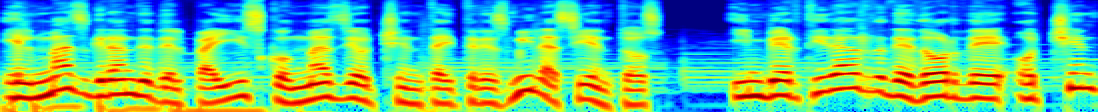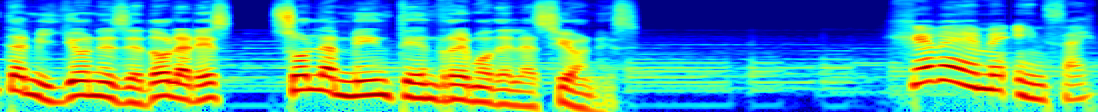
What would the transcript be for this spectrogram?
el más grande del país con más de 83 mil asientos, invertirá alrededor de 80 millones de dólares solamente en remodelaciones. GBM Insight.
